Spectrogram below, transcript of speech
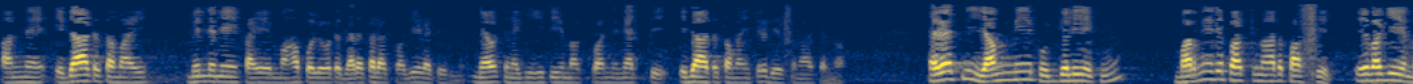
අන්න එදාට තමයි මෙන්න මේ කය මහ පොළොවට දරකඩක් වගේ වැටෙන්නේ. නැවත නැගී හිටීමක් වන්නේ නැත්තේ එදාට තමයි කියලා දේශනා කරනවා. එවත්නි යම් මේ පුද්ගලයෙක් මරණයටපත් වුණාට පස්සේ ඒ වගේම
